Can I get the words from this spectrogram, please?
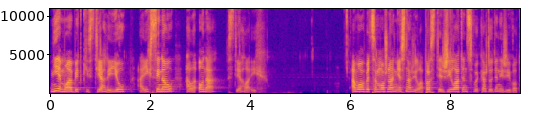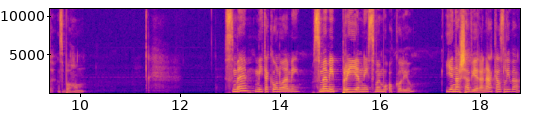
nie Moabitky stiahli ju a ich synov, ale ona stiahla ich. A vôbec sa možno ani nesnažila. Proste žila ten svoj každodenný život s Bohom. Sme my takou Noemi? Sme my príjemní svojmu okoliu? Je naša viera nákazlivá?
